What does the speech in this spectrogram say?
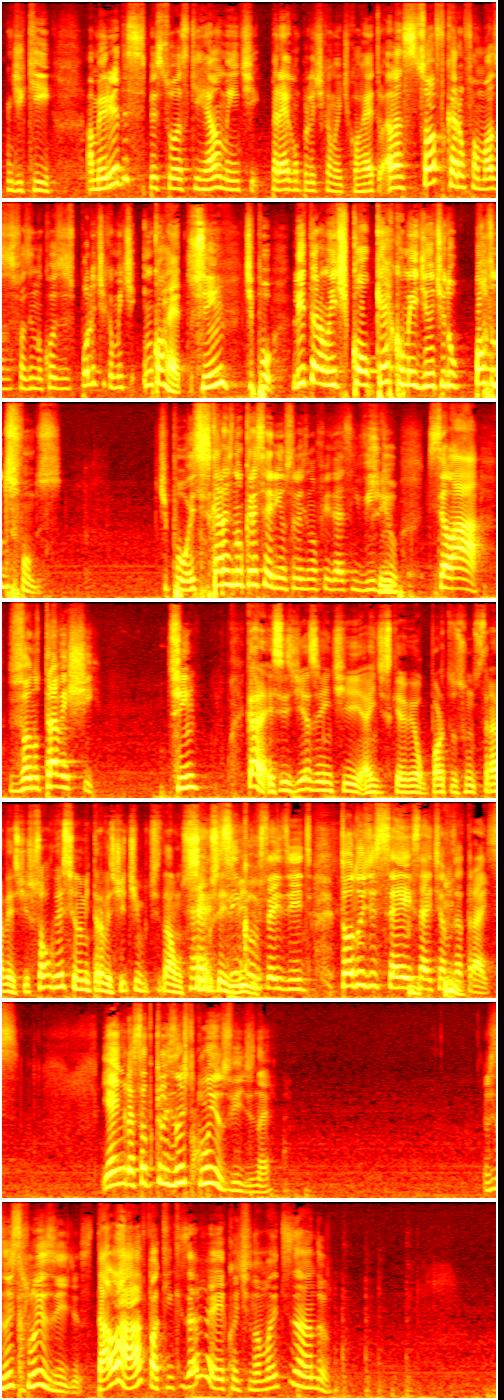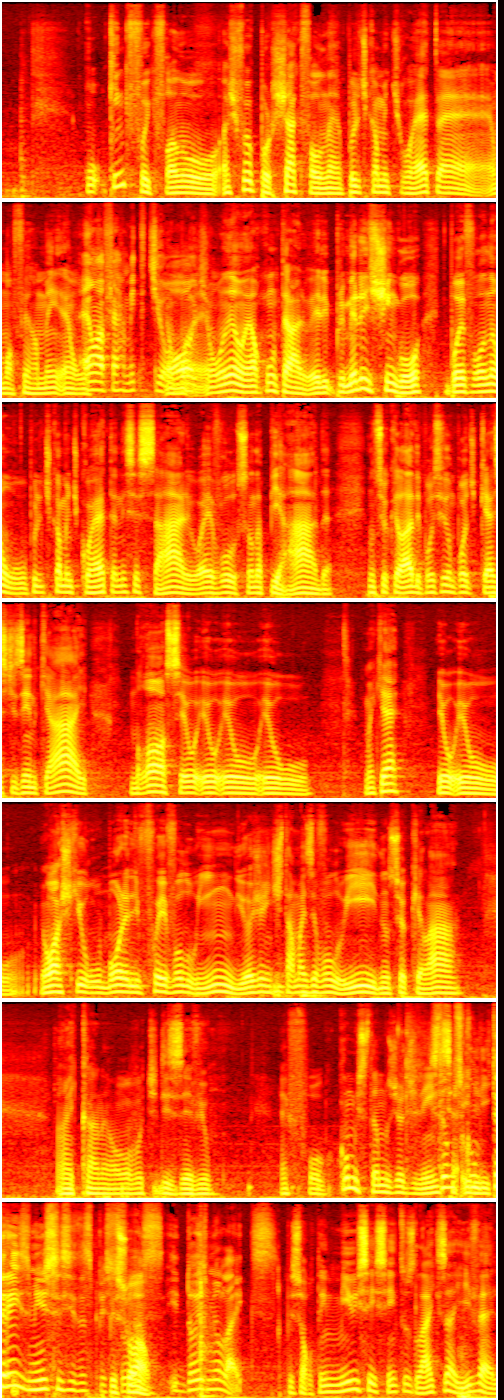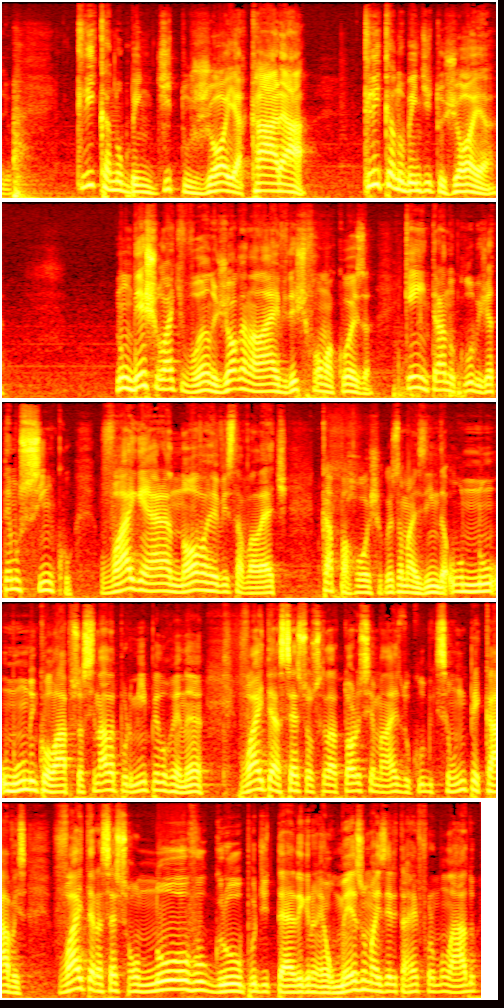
de que a maioria dessas pessoas que realmente pregam politicamente correto, elas só ficaram famosas fazendo coisas politicamente incorretas. Sim. Tipo, literalmente qualquer comediante do Porta dos Fundos. Tipo, esses caras não cresceriam se eles não fizessem vídeo, sei lá, zoando travesti. Sim. Cara, esses dias a gente, a gente escreveu Porta dos Fundos Travesti. Só esse nome travesti tinha que te dar uns 5, É, 6 cinco, vídeos. seis vídeos. Todos de 6, 7 anos atrás. E é engraçado que eles não excluem os vídeos, né? Eles não excluem os vídeos. Tá lá, pra quem quiser ver, continua monetizando. Quem que foi que falou? Acho que foi o Porchat que falou, né? Politicamente correto é, é uma ferramenta. É, um, É uma ferramenta de é uma- ódio. é um- não, é ao contrário. Ele, primeiro ele xingou, depois ele falou: não, o politicamente correto é necessário, é a evolução da piada, não sei o que lá. Depois fez um podcast dizendo que, ai, nossa, eu. eu, eu, eu como é que é? Eu, eu, eu acho que o humor ele foi evoluindo e hoje a gente tá mais evoluído, não sei o que lá. Ai, cara, eu vou te dizer, viu? É fogo. Como estamos de audiência Estamos com líquido? 3.600 pessoas Pessoal. e 2 mil likes. Pessoal, tem 1.600 likes aí, velho. Clica no bendito joia, cara. Clica no bendito joia. Não deixa o like voando, joga na live. Deixa eu falar uma coisa. Quem entrar no clube, já temos cinco. Vai ganhar a nova revista Valete. Capa roxa, coisa mais linda. O, o Mundo em Colapso, assinada por mim e pelo Renan. Vai ter acesso aos relatórios semanais do clube, que são impecáveis. Vai ter acesso ao novo grupo de Telegram. É o mesmo, mas ele está reformulado.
